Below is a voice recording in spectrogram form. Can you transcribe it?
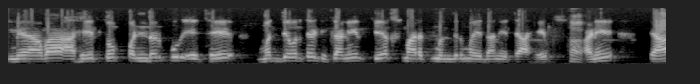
मेळावा आहे तो पंढरपूर येथे मध्यवर्ती ठिकाणी टिळक स्मारक मंदिर मैदान येथे आहे. आणि त्या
